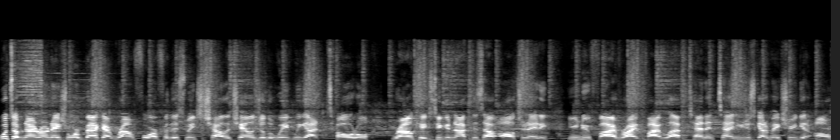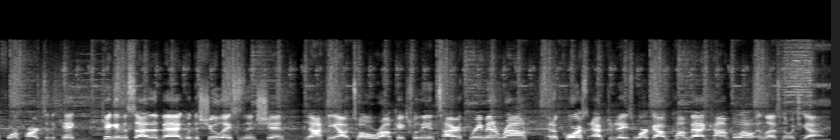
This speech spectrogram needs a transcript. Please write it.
What's up, 9Round Nation? We're back at round four for this week's Challenge Challenge of the Week. We got total round kicks. You can knock this out alternating. You can do five right, five left, 10 and 10. You just got to make sure you get all four parts of the kick, kicking the side of the bag with the shoelaces and shin, knocking out total round kicks for the entire three minute round. And of course, after today's workout, come back, comment below, and let us know what you got.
